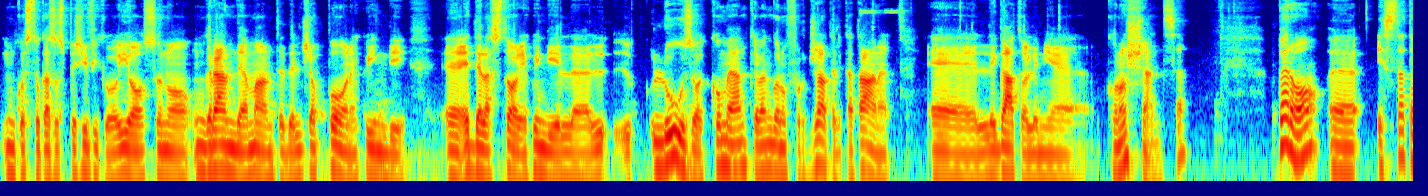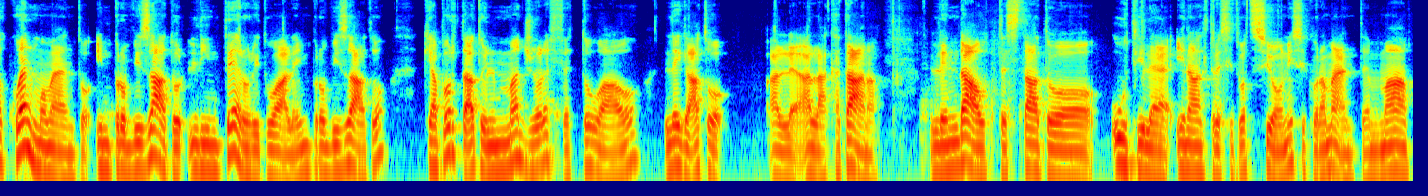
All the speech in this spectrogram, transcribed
In questo caso specifico io sono un grande amante del Giappone quindi, eh, e della storia, quindi il, l'uso e come anche vengono forgiate le katane è legato alle mie conoscenze. Però eh, è stato quel momento improvvisato, l'intero rituale improvvisato, che ha portato il maggiore effetto wow legato alle, alla katana. L'end-out è stato utile in altre situazioni sicuramente, ma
